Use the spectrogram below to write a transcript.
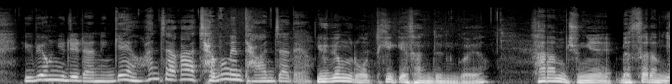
유병률이라는 게 환자가 잡으면 다 환자돼요. 유병률은 어떻게 계산되는 거예요? 사람 중에 몇 사람 예,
